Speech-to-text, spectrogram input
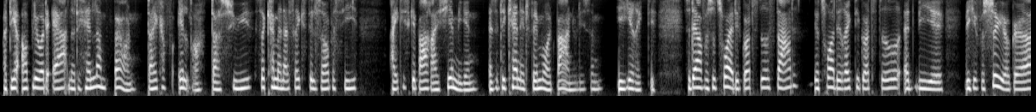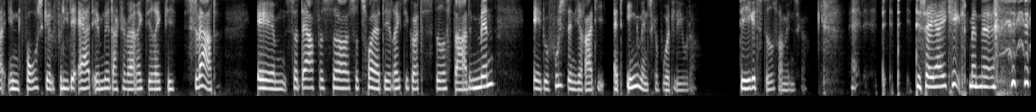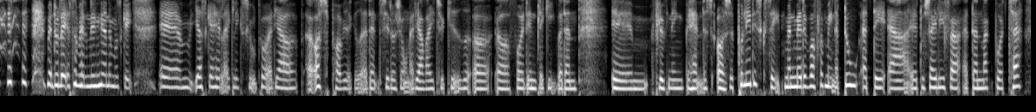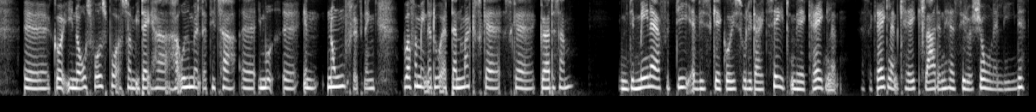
Og det, jeg oplever, det er, når det handler om børn, der ikke har forældre, der er syge, så kan man altså ikke stille sig op og sige, ej, de skal bare rejse hjem igen. Altså, det kan et femårigt barn jo ligesom ikke rigtigt. Så derfor så tror jeg, det er et godt sted at starte. Jeg tror, det er et rigtig godt sted, at vi, øh, vi kan forsøge at gøre en forskel, fordi det er et emne, der kan være rigtig, rigtig svært Øhm, så derfor så, så tror jeg, at det er et rigtig godt sted at starte. Men øh, du er fuldstændig ret i, at ingen mennesker burde leve der. Det er ikke et sted for mennesker. Ja, det, det, det sagde jeg ikke helt, men, øh, men du læser mellem linjerne måske. Øh, jeg skal heller ikke lægge skjul på, at jeg er også påvirket af den situation, at jeg var i Tyrkiet og, og få et indblik i, hvordan øh, flygtninge behandles, også politisk set. Men med det, hvorfor mener du, at det er, øh, du sagde lige før, at Danmark burde tage øh, gå i Norges fodspor, som i dag har, har udmeldt, at de tager øh, imod øh, en nogen flygtning. Hvorfor mener du, at Danmark skal, skal gøre det samme? Jamen, det mener jeg, fordi at vi skal gå i solidaritet med Grækenland. Altså, Grækenland kan ikke klare den her situation alene.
